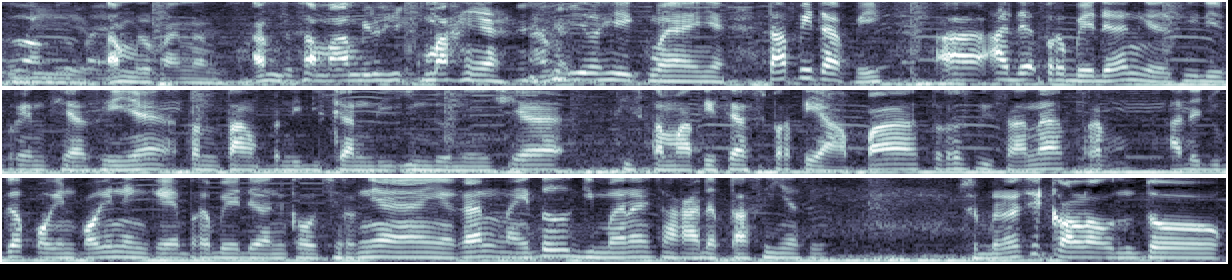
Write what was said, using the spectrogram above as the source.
Di- ambil finance ambil sama ambil hikmahnya ambil hikmahnya. Tapi tapi uh, ada perbedaan nggak sih diferensiasinya tentang pendidikan di Indonesia sistematisnya seperti apa? Terus di sana ada juga poin-poin yang kayak perbedaan culture-nya ya kan? Nah itu gimana cara adaptasinya sih? sebenarnya sih kalau untuk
